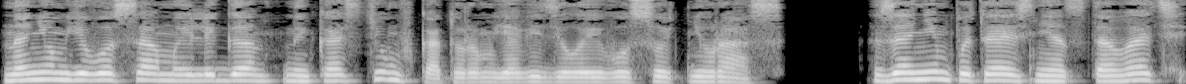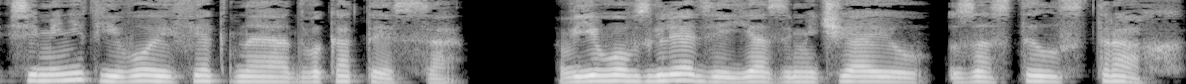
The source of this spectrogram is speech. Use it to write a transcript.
На нем его самый элегантный костюм, в котором я видела его сотню раз. За ним, пытаясь не отставать, семенит его эффектная адвокатесса. В его взгляде я замечаю застыл страх.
